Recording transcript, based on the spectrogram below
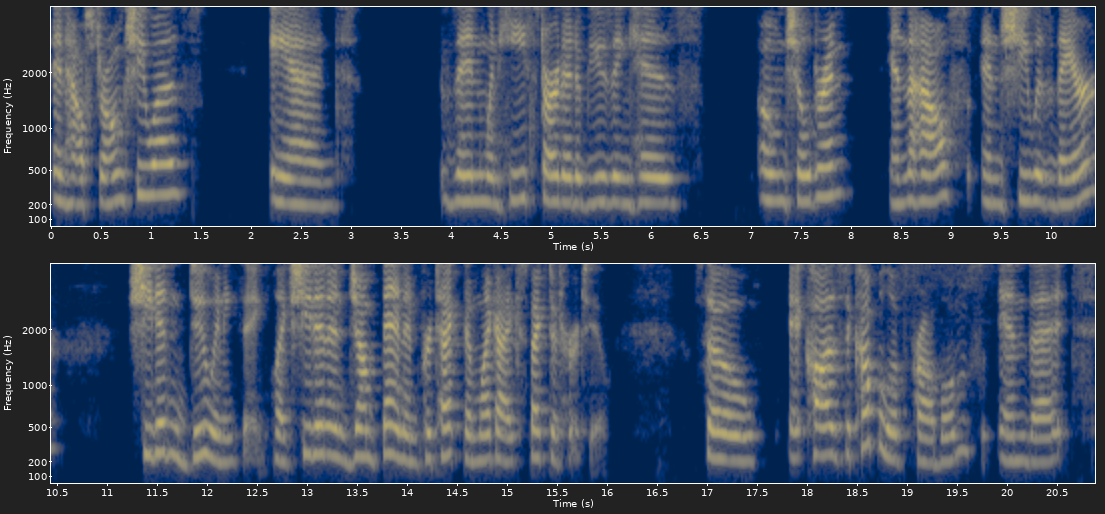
and how strong she was. And then when he started abusing his own children in the house and she was there, she didn't do anything. Like she didn't jump in and protect them like I expected her to. So it caused a couple of problems in that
